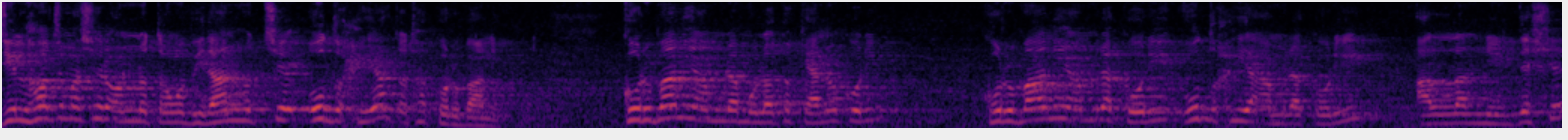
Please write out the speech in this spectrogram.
জিলহজ মাসের অন্যতম বিধান হচ্ছে উদহিয়া তথা কোরবানি। কোরবানি আমরা মূলত কেন করি? কোরবানি আমরা করি, উদহিয়া আমরা করি আল্লাহর নির্দেশে।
